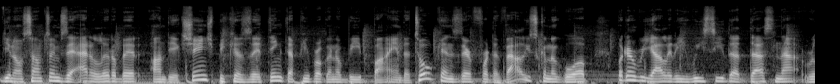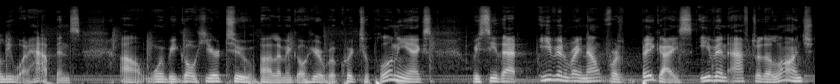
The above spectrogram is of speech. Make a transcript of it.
you know, sometimes they add a little bit on the exchange because they think that people are going to be buying the tokens, therefore the value is going to go up. But in reality, we see that that's not really what happens. Uh, when we go here to, uh, let me go here real quick to Poloniex, we see that even right now for Big Eyes, even after the launch,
